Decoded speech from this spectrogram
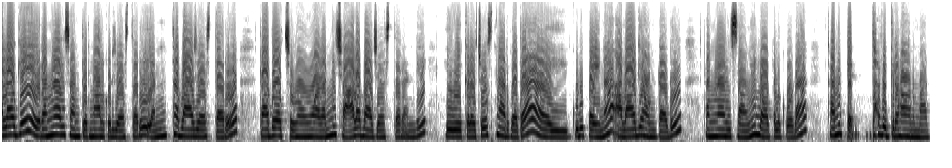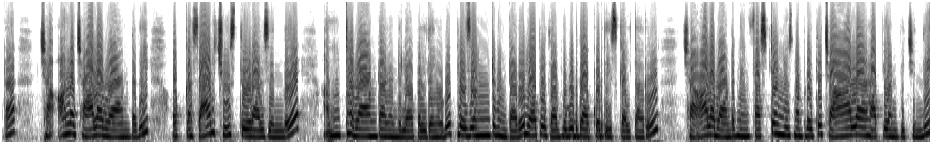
అలాగే రంగనాథ స్వామి తిరునాలు కూడా చేస్తారు. ఎంత బాగా చేస్తారో రథోత్సవం అవన్నీ చాలా బాగా చేస్తారండి. ఇది ఇక్కడ చూస్తున్నారు కదా ఈ గుడి పైన అలాగే ఉంటాడు రంగనాథ స్వామి లోపల కూడా. కానీ పెద్ద విగ్రహం అనమాట చాలా చాలా బాగుంటుంది. ఒక్కసారి చూసి తీరాల్సిందే. అంత బాగుంటాడండి లోపల దేవుడు. ప్లెజెంట్ ఉంటాడు. లోపల గర్భగుడి దాకా కూడా తీసుకెళ్తారు. చాలా బాగుంటుంది. నేను ఫస్ట్ టైం చూసినప్పుడు అయితే చాలా హ్యాపీ అనిపించింది.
